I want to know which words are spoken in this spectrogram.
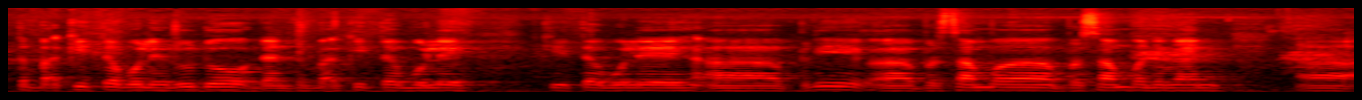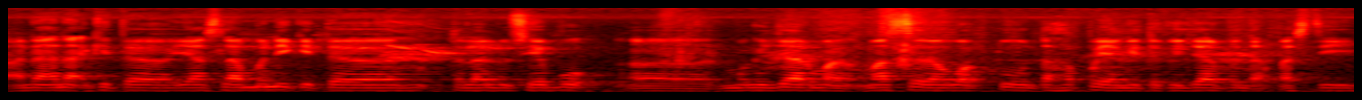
tempat kita boleh duduk dan tempat kita boleh kita boleh uh, apa ni uh, bersama bersama dengan uh, anak-anak kita yang selama ni kita terlalu sibuk uh, mengejar masa dan waktu entah apa yang kita kejar pun tak pasti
